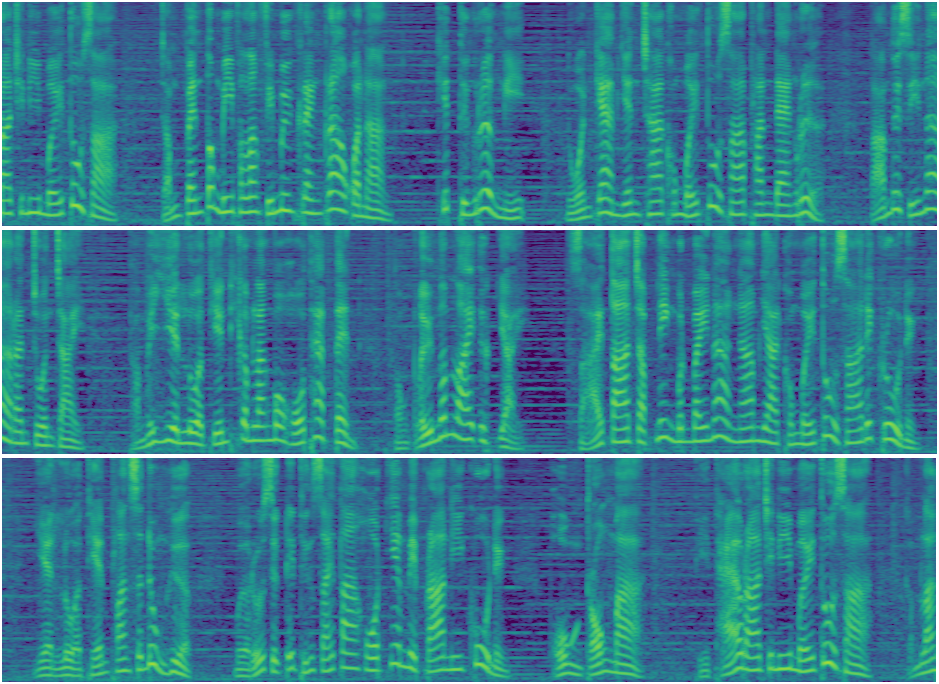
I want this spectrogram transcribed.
ราชินีเหมยตู้ซาจำเป็นต้องมีพลังฝีมือแกร่งกล้าวกว่านาง คิดถึงเรื่องนี้นวลแก้มเย็นชาของเหมยตู้ซาพลันแดงเรื่อ ตามด้วยสีหน้ารันจวนใจทำให้เยียนลัวเทียนที่กำลังโมโหแทบเต้น ต้องกลืนน้ำลายอึกใหญ่ สายตาจับนิ่งบนใบหน้างามหยาดของเหมยตู้ซาได้ครู่หนึ่ง เยียนลัวเทียนพลันสะดุ้งเหือก เมื่อรู้สึกได้ถึงสายตาโหดเหี้ยมไม่ปราณีคู่หนึ่ง พุ่งตรงมา ที่แท้ราชินีเหมยตู้ซากำลัง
